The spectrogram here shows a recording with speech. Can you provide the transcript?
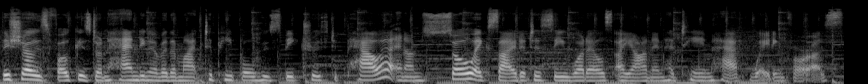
This show is focused on handing over the mic to people who speak truth to power, and I'm so excited to see what else Ayan and her team have waiting for us.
